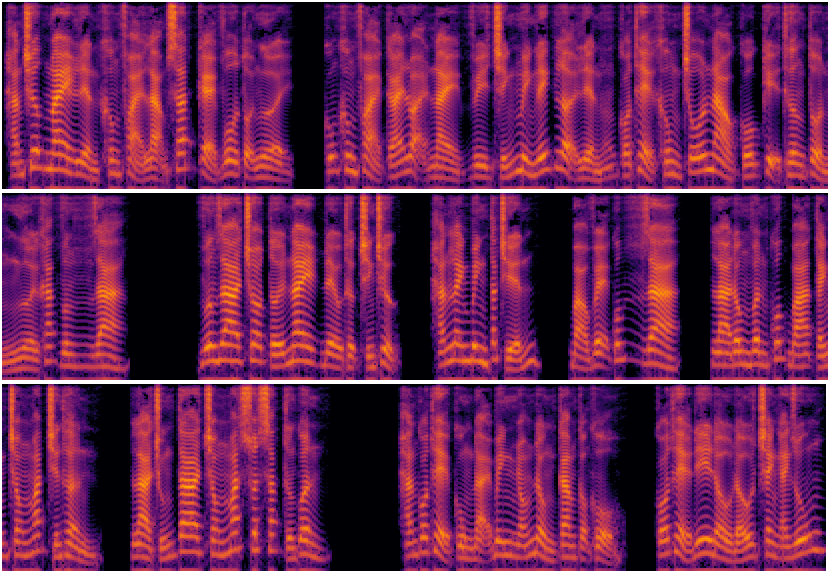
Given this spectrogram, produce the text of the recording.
Hắn trước nay liền không phải lạm sát kẻ vô tội người, cũng không phải cái loại này vì chính mình lích lợi liền có thể không chỗ nào cố kỵ thương tổn người khác vương gia. Vương gia cho tới nay đều thực chính trực, hắn lãnh binh tác chiến, bảo vệ quốc gia, là Đông Vân quốc bá tánh trong mắt chiến thần, là chúng ta trong mắt xuất sắc tướng quân. Hắn có thể cùng đại binh nhóm đồng cam cộng khổ, có thể đi đầu đấu tranh anh dũng.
